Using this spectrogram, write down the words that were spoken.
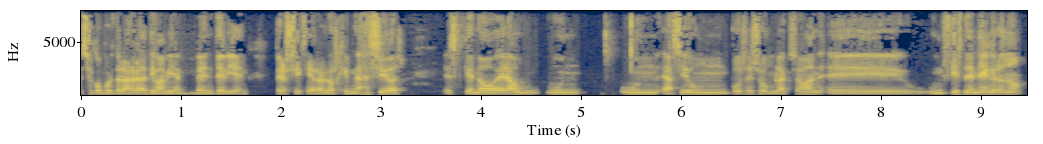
se comportará relativamente bien. Pero si cierran los gimnasios, es que no, era un, un ha sido un, pues eso, un Black Swan, eh, un cisne negro, ¿no?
